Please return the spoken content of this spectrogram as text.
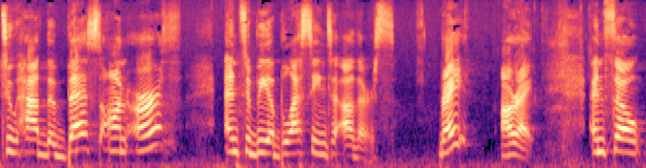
to have the best on earth and to be a blessing to others. Right? All right. And so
